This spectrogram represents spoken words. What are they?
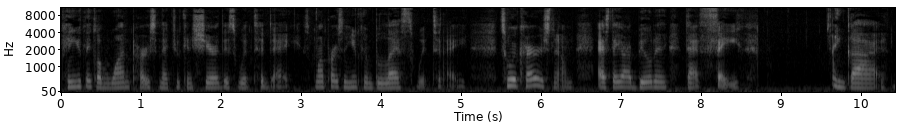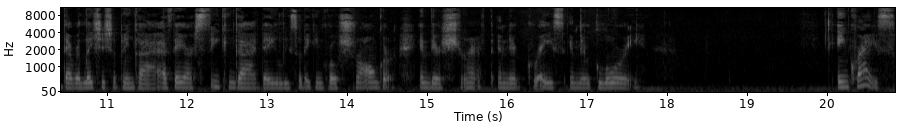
can you think of one person that you can share this with today? One person you can bless with today to encourage them as they are building that faith in God, that relationship in God, as they are seeking God daily so they can grow stronger in their strength, in their grace, in their glory in Christ.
